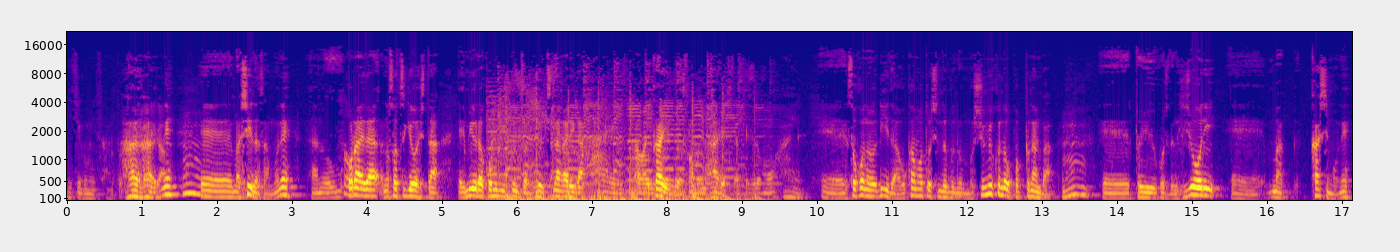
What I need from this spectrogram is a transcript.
西組さんと。はいはいね、うんえーまあ、椎名さんもね、あのこの間あの卒業した、えー三浦小麦君とは非常につながりがはい、深いでその一でしたけれども、はい。えーそこのリーダー、岡本忍のもう珠玉のポップナンバー、うん。えーということで、非常に、えーまあ、歌詞もね、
